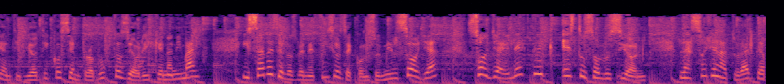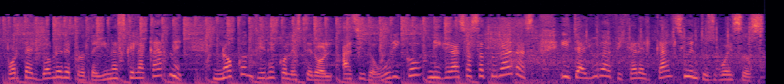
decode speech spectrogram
y antibióticos en productos de origen animal y sabes de los beneficios de consumir soya, Soya Electric es tu solución. La soya natural te aporta el doble de proteínas que la carne, no contiene colesterol, ácido úrico ni grasas saturadas y te ayuda a fijar el calcio en tus huesos.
